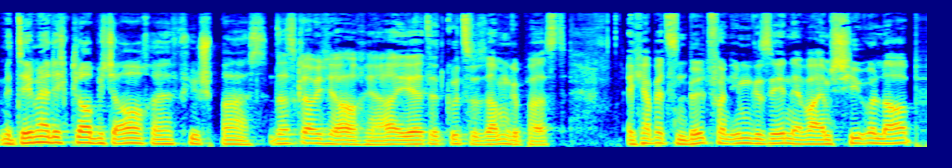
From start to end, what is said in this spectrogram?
Mit dem hätte ich, glaube ich, auch äh, viel Spaß. Das glaube ich auch, ja. Ihr hättet gut zusammengepasst. Ich habe jetzt ein Bild von ihm gesehen, er war im Skiurlaub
